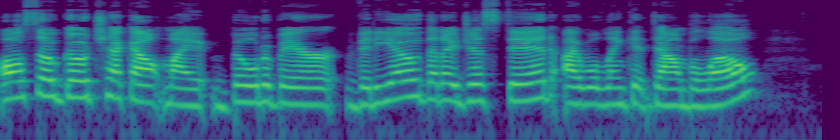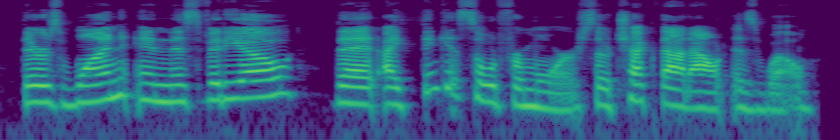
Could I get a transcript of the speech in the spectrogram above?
Also, go check out my Build-A-Bear video that I just did. I will link it down below. There's one in this video that I think it sold for more, so check that out as well.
